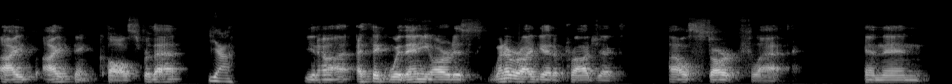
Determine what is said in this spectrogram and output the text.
I I think calls for that. yeah. You know, I, I think with any artist, whenever I get a project, I'll start flat. And then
